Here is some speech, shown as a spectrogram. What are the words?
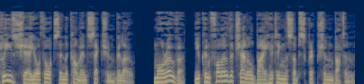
Please share your thoughts in the comment section below. Moreover, you can follow the channel by hitting the subscription button.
